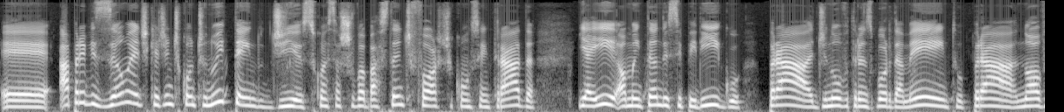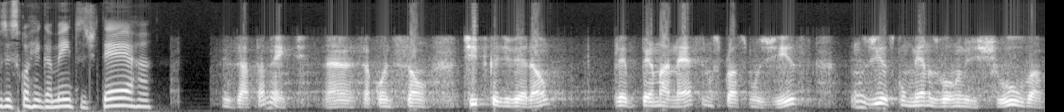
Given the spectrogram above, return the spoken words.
É, a previsão é de que a gente continue tendo dias com essa chuva bastante forte e concentrada, e aí aumentando esse perigo para, de novo, transbordamento, para novos escorregamentos de terra? Exatamente. Né? Essa condição típica de verão permanece nos próximos dias. Uns dias com menos volume de chuva,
